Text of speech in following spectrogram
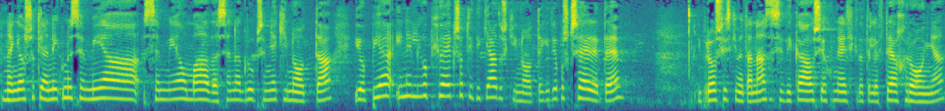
να νιώσουν ότι ανήκουν σε μια, σε μια ομάδα, σε ένα γκρουπ, σε μια κοινότητα, η οποία είναι λίγο πιο έξω από τη δικιά τους κοινότητα. Γιατί όπως ξέρετε, οι πρόσφυγες και οι μετανάστες, ειδικά όσοι έχουν έρθει και τα τελευταία χρόνια,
